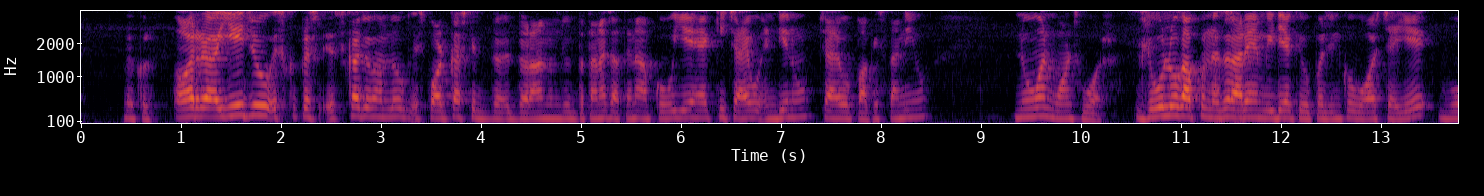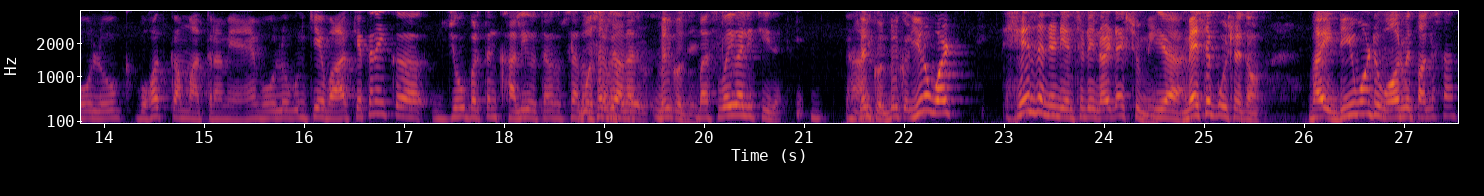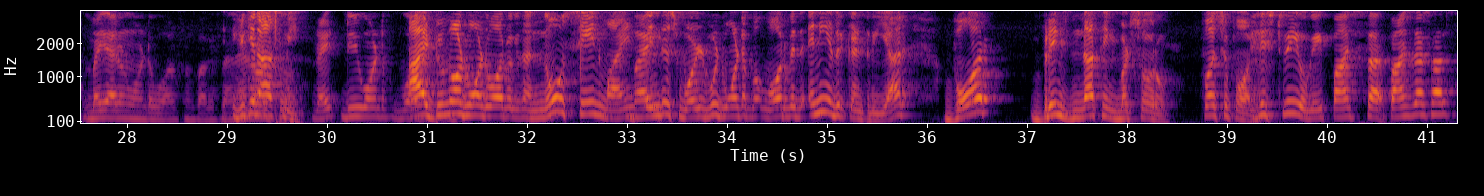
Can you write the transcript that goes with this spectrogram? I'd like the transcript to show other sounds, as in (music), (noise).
बिल्कुल। और ये जो इसको इसका जो हम लोग इस पॉडकास्ट के दौरान हम जो बताना चाहते हैं ना आपको वो ये है कि चाहे वो इंडियन हो चाहे वो पाकिस्तानी हो नो वन वांट्स वॉर जो लोग आपको नज़र आ रहे हैं मीडिया के ऊपर जिनको वॉर चाहिए वो लोग बहुत कम मात्रा में हैं। वो लोग उनकी आवाज़ कहते हैं ना एक जो बर्तन खाली होता है सबसे ज़्यादा सबसे ज़्यादा बिल्कुल बस वही वाली चीज़ है। हाँ, बिल्कुल बिल्कुल। You know what here's an Indian sitting right next to me Yeah. मैं से पूछ लेता हूँ भाई do you want a war with Pakistan भाई I don't want a war from Pakistan You can ask me. Right do you want I do not want war with Pakistan. No sane mind Bhai- in this world would want a war with any other country. यार war brings nothing but sorrow. First of all, history हो गई पाँच साल पाँच हज़ार साल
